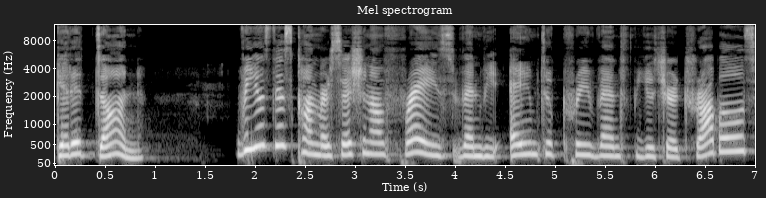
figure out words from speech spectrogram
Get it done. We use this conversational phrase when we aim to prevent future troubles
